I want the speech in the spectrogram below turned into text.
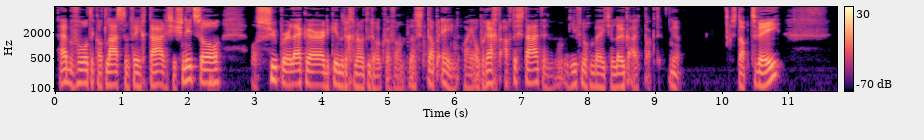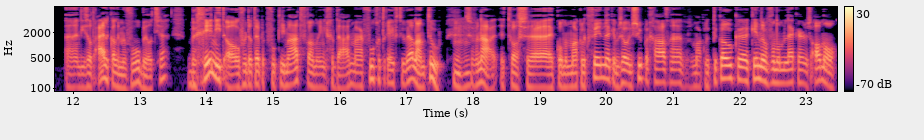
Hè, bijvoorbeeld, ik had laatst een vegetarische schnitzel. Was super lekker. De kinderen genoten er ook wel van. Dat is stap 1. Waar je oprecht achter staat. En het liefst nog een beetje leuk uitpakte. Ja. Stap 2. En die zat eigenlijk al in mijn voorbeeldje. Begin niet over, dat heb ik voor klimaatverandering gedaan, maar voeg het er eventueel aan toe. Zo van, nou, het was, eh, ik kon hem makkelijk vinden, ik heb hem zo in de super gehaald, hè, het was makkelijk te koken, kinderen vonden hem lekker. Dus allemaal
